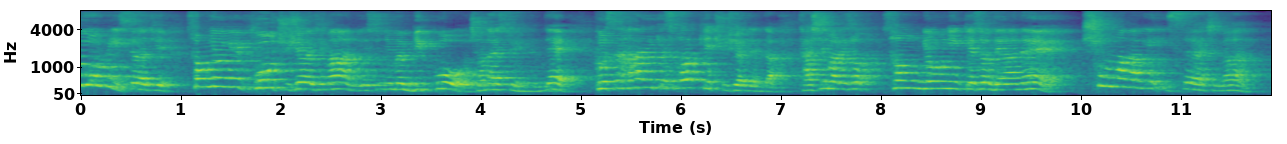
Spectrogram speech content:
뜨거움이 있어야지. 성령이 부어 주셔야지만 예수님을 믿고 전할 수 있는데 그것은 하나님께서 허락해 주셔야 된다. 다시 말해서 성령님께서 내 안에 충만하게 있어야지만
